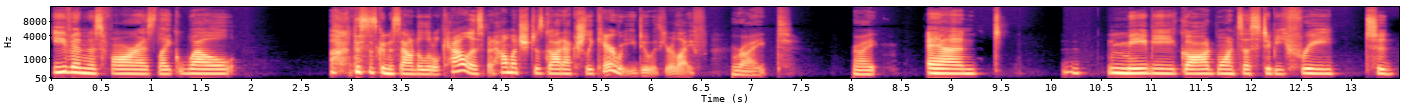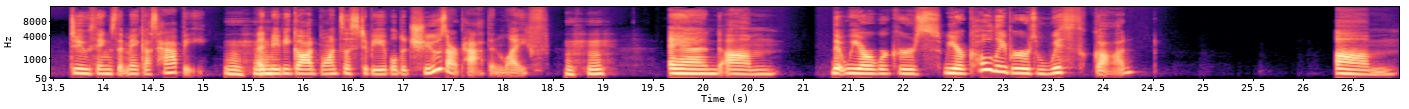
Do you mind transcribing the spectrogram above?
even as far as like, well, this is going to sound a little callous, but how much does God actually care what you do with your life? Right. Right. And maybe God wants us to be free to do things that make us happy. Mm-hmm. And maybe God wants us to be able to choose our path in life. Mm-hmm. And um, that we are workers, we are co laborers with God. Um,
